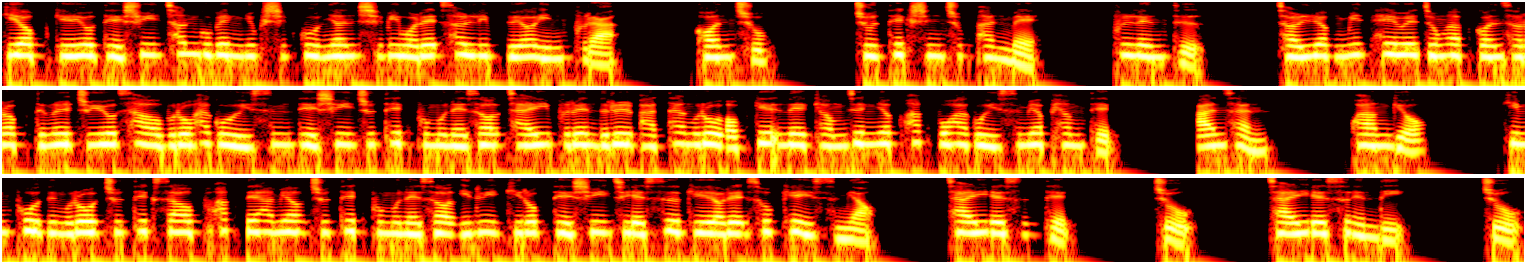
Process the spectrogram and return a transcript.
기업 개요 대시 1969년 12월에 설립되어 인프라, 건축, 주택 신축 판매, 플랜트, 전력 및 해외 종합 건설업 등을 주요 사업으로 하고 있음 대시 주택 부문에서 자이 브랜드를 바탕으로 업계 내 경쟁력 확보하고 있으며 평택, 안산, 광교, 김포 등으로 주택사업 확대하며 주택 부문에서 1위 기록 대시 GS 계열에 속해 있으며 자이에스텍, 주, 자이에스앤디, 주,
